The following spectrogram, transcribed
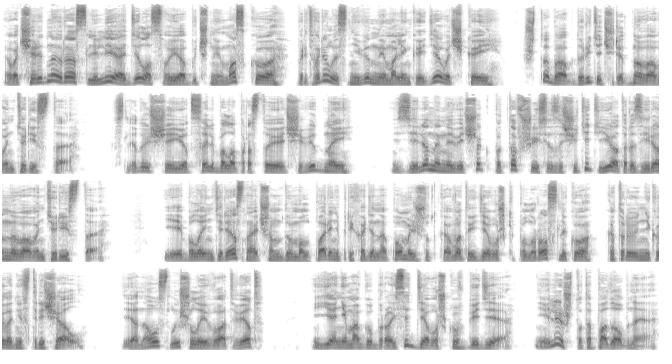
В очередной раз Лили одела свою обычную маску, притворилась невинной маленькой девочкой, чтобы обдурить очередного авантюриста. Следующая её цель была простой и очевидной. Зелёный новичок, пытавшийся защитить её от разъярённого авантюриста. Ей было интересно, о чём думал парень, приходя на помощь жутковатой девушке-полурослику, которую никогда не встречал. И она услышала его ответ «Я не могу бросить девушку в беде» или что-то подобное.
